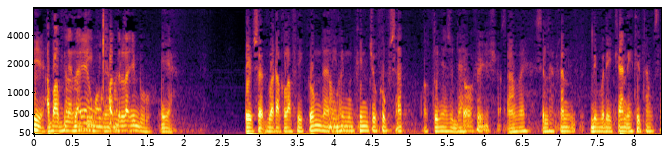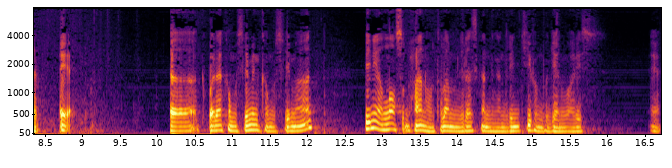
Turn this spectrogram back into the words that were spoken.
iya. Apabila nanti yang ibunya adalah ibu. Iya. Baik Ustaz Barakallahu Fikum. Dan ini Amin. mungkin cukup saat waktunya sudah Taufik, sampai. Silahkan diberikan ihtitam Ustaz. iya. Eh, kepada kaum muslimin kaum muslimat ini Allah subhanahu wa ta'ala menjelaskan dengan rinci pembagian waris. Ya.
